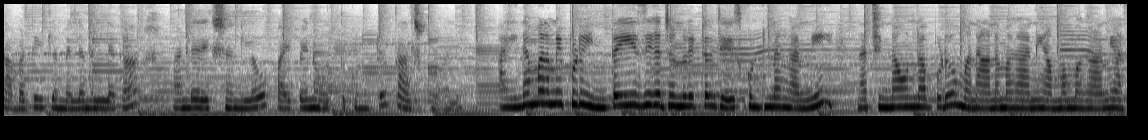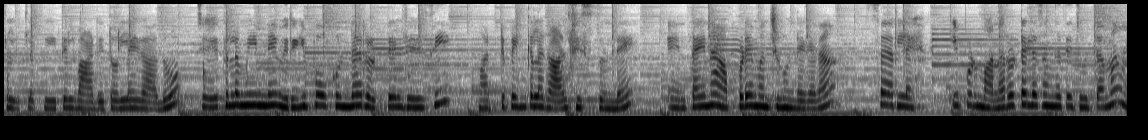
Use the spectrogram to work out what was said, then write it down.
కాబట్టి ఇట్లా మెల్లమెల్లగా వన్ డైరెక్షన్లో పై పైన ఒత్తుకుంటూ కాల్చుకోవాలి అయినా మనం ఇప్పుడు ఇంత ఈజీగా జొన్న రొట్టెలు చేసుకుంటున్నాం కానీ నా చిన్న ఉన్నప్పుడు మా నాన్నమ్మ కానీ అమ్మమ్మ కానీ అసలు ఇట్లా పీటలు వాడేటోళ్ళే కాదు. చేతుల మీదనే విరిగిపోకుండా రొట్టెలు చేసి మట్టి పెంకల కాల్చిస్తుండే. ఎంతైనా అప్పుడే మంచిగా ఉండే కదా? సర్లే ఇప్పుడు మన రొట్టెల సంగతి చూద్దామా?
